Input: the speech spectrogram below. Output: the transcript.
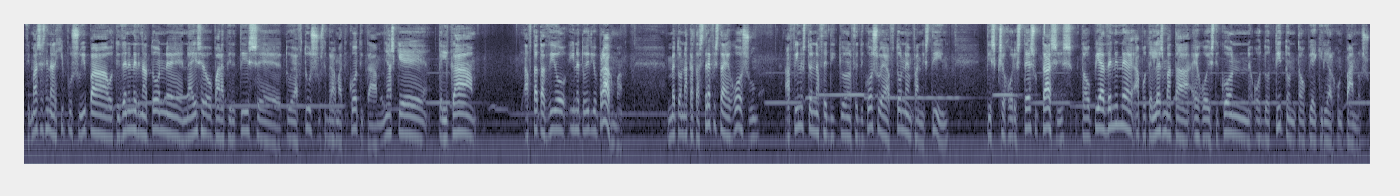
Θυμάσαι στην αρχή που σου είπα ότι δεν είναι δυνατόν ε, να είσαι ο παρατηρητής ε, του εαυτού σου στην πραγματικότητα μιας και τελικά αυτά τα δύο είναι το ίδιο πράγμα. Με το να καταστρέφεις τα εγώ σου αφήνεις τον αυθεντικό σου εαυτό να εμφανιστεί τις ξεχωριστές σου τάσεις τα οποία δεν είναι αποτελέσματα εγωιστικών οντοτήτων τα οποία κυριαρχούν πάνω σου.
